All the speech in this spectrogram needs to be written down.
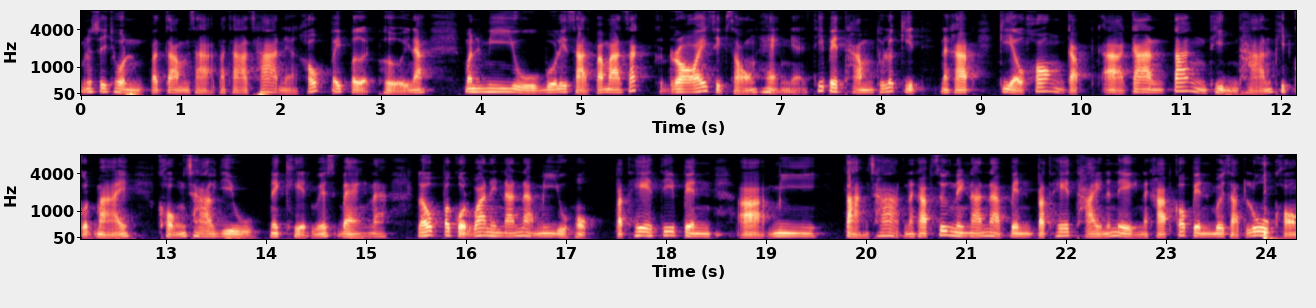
มนุษยชนประจำสหประชาชาติเนี่ยเขาไปเปิดเผยนะ มันมีอยู่บริษัทประมาณสัก 112 แห่งเนี่ยที่ไปทำธุรกิจนะครับ เกี่ยวข้องกับาการตั้งถิ่นฐานผิดกฎหมายของชาวยิวในเขตเวสต์แบงค์นะ แล้วปรากฏว่าในนั้นนะมีอยู่ 6 ประเทศที่เป็นมี ต่างชาตินะครับ ซึ่งในนั้นนะเป็นประเทศไทยนั่นเองนะครับ ก็เป็นบริษัทลูกของ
